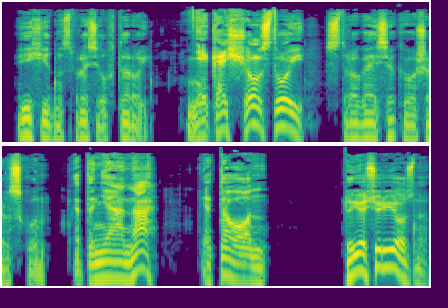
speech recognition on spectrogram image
— ехидно спросил второй. «Не кощунствуй!» — строго осек его Шерскун. Это не она, это он. Да я серьезно.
